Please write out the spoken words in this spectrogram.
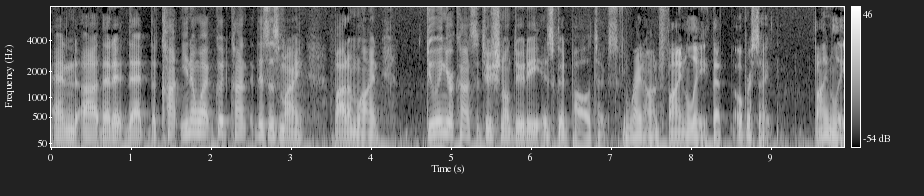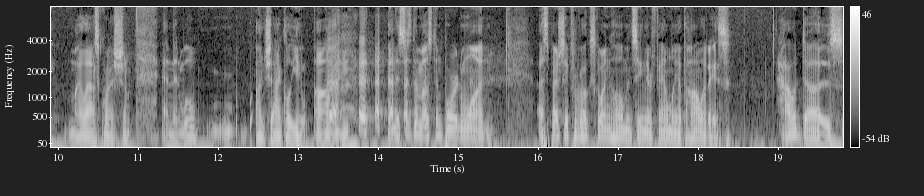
and uh, that it that the con- you know what good con- this is my bottom line. Doing your constitutional duty is good politics. Right on. Finally, that oversight. Finally, my last question, and then we'll unshackle you. Um, and this is the most important one, especially for folks going home and seeing their family at the holidays. How does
